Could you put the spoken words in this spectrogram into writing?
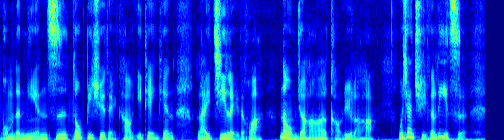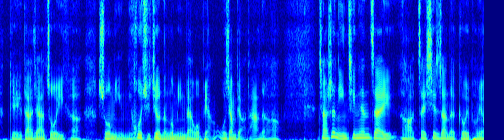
我们的年资都必须得靠一天一天来积累的话，那我们就要好好考虑了哈。我现在举一个例子给大家做一个说明，你或许就能够明白我表我想表达的哈。假设您今天在啊在线上的各位朋友，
